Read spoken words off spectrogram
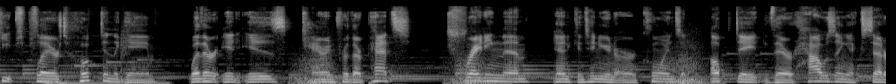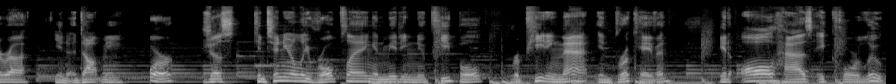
keeps players hooked in the game, whether it is caring for their pets, trading them, and continuing to earn coins and update their housing, etc. in Adopt Me, or just continually role-playing and meeting new people, repeating that in Brookhaven, it all has a core loop.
